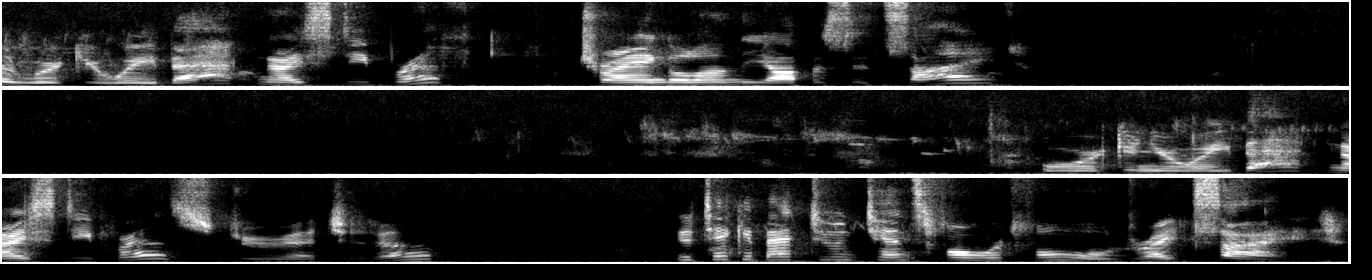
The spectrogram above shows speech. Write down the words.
And work your way back. Nice deep breath. Triangle on the opposite side. Working your way back. Nice deep breath. Stretch it up. You take it back to intense forward fold, right side.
